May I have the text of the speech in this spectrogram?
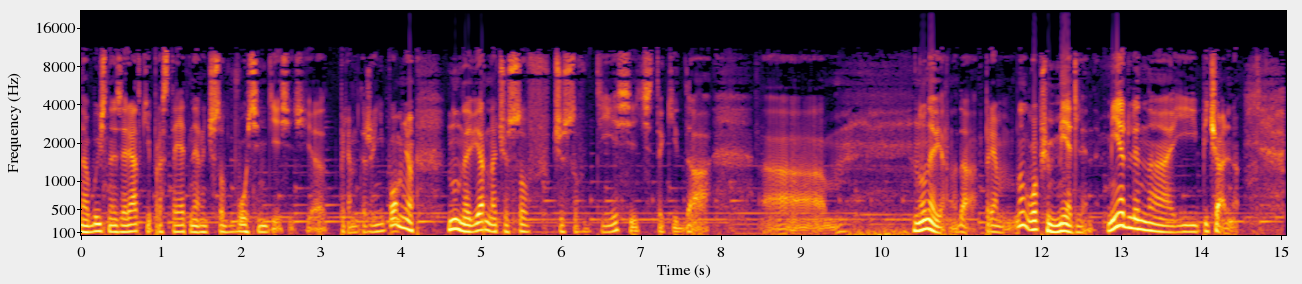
на обычной зарядке простоять, наверное, часов 8-10. Я прям даже не помню. Ну, наверное, часов, часов 10 таки, да. Ну, наверное, да. Прям, ну, в общем, медленно. Медленно и печально. А,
